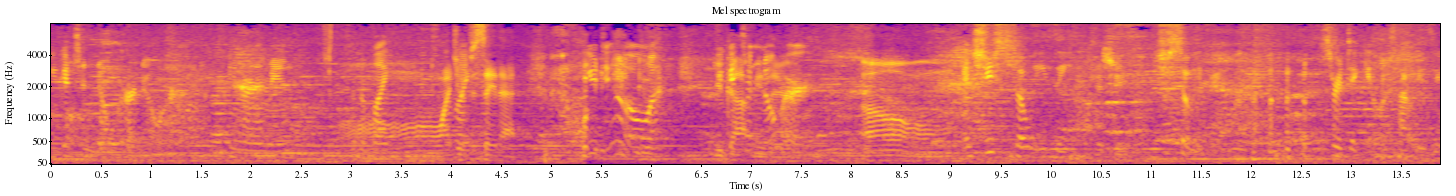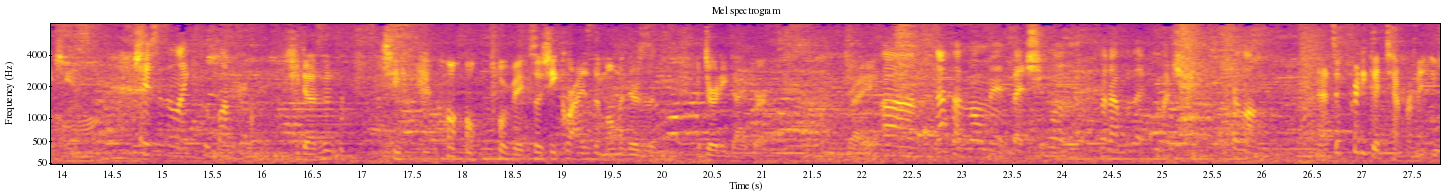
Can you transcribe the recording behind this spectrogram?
you get to know her, know her. You know what I mean? Instead of like. Oh, why'd you like, have to say that? You do. You, You got get to me know there. her. Oh, And she's so easy. is she? She's so easy. It's ridiculous how easy she is. She just doesn't like poop on her. She doesn't? She, oh, poor baby. So she cries the moment there's a, a dirty diaper, right? Um, not that moment, but she won't put up with it much for long. That's a pretty good temperament. You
